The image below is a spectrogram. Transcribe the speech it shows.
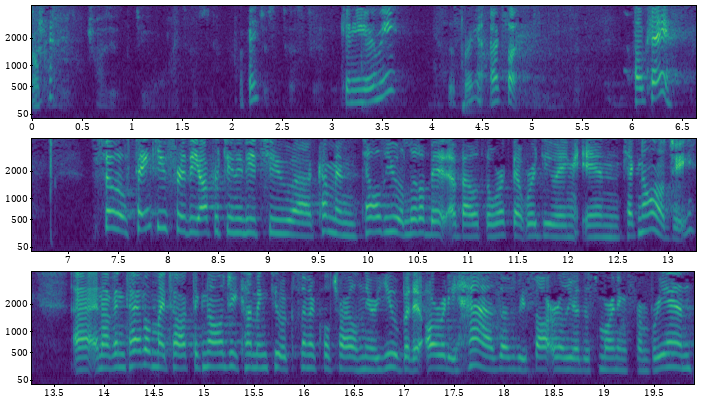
Okay. Okay. Can you hear me? Is this working? Excellent. Okay. So, thank you for the opportunity to uh, come and tell you a little bit about the work that we're doing in technology. Uh, and I've entitled my talk Technology Coming to a Clinical Trial Near You, but it already has, as we saw earlier this morning from Brienne.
